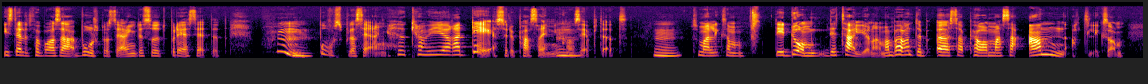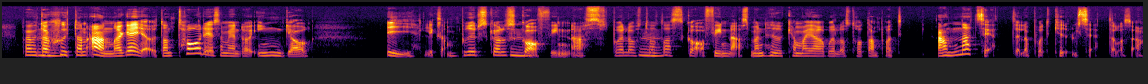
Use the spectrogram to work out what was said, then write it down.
Istället för bara så här, bordsplacering, det ser ut på det sättet. Hmm, bordsplacering, hur kan vi göra det så det passar in i konceptet? Så man liksom, det är de detaljerna, man behöver inte ösa på en massa annat liksom. Man behöver inte ha 17 andra grejer, utan ta det som ändå ingår i, liksom, brudskål ska finnas, bröllopstårta ska finnas, men hur kan man göra bröllopstårtan på ett annat sätt eller på ett kul sätt eller så?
